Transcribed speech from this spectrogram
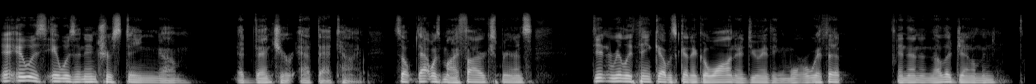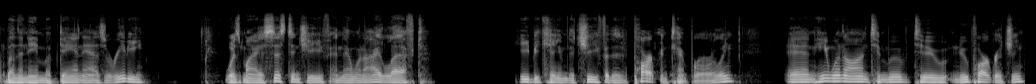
It, it was it was an interesting um, adventure at that time. So that was my fire experience. Didn't really think I was going to go on and do anything more with it. And then another gentleman by the name of Dan Azariti was my assistant chief. And then when I left, he became the chief of the department temporarily. And he went on to move to New Port Richey.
